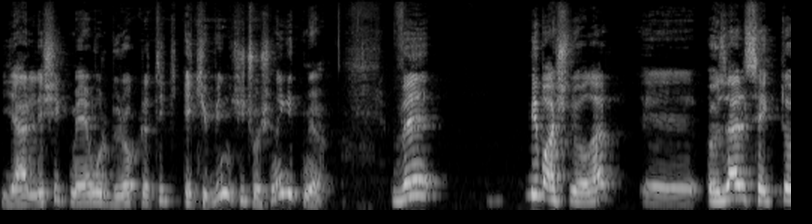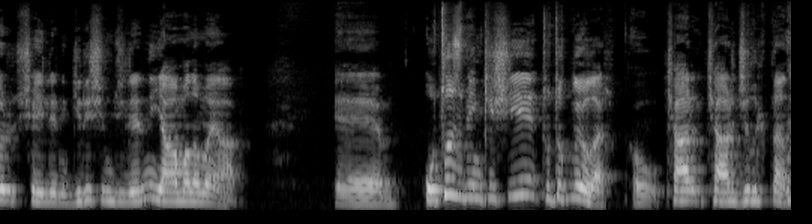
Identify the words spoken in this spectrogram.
yerleşik memur bürokratik ekibin hiç hoşuna gitmiyor. Ve bir başlıyorlar e, özel sektör şeylerini, girişimcilerini yağmalamaya abi. E, 30 bin kişiyi tutukluyorlar. Oh. Kar, karcılıktan.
